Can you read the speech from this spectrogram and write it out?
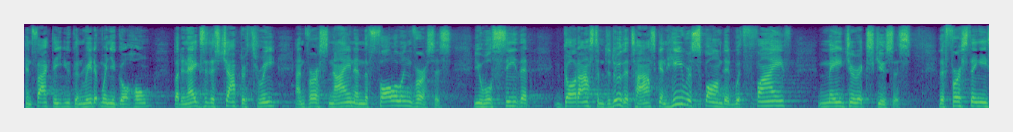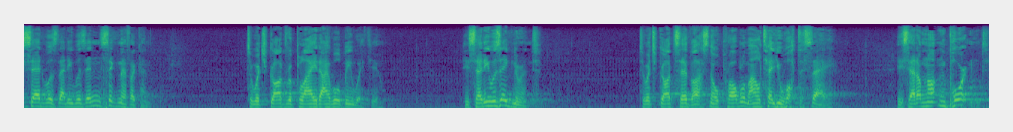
In fact, you can read it when you go home. But in Exodus chapter 3 and verse 9 and the following verses, you will see that God asked him to do the task, and he responded with five major excuses. The first thing he said was that he was insignificant, to which God replied, I will be with you. He said he was ignorant, to which God said, Well, that's no problem, I'll tell you what to say. He said, I'm not important.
